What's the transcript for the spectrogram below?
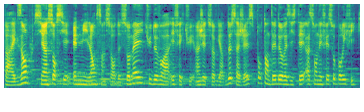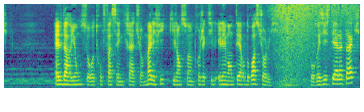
Par exemple, si un sorcier ennemi lance un sort de sommeil, tu devras effectuer un jet de sauvegarde de sagesse pour tenter de résister à son effet soporifique. Eldarion se retrouve face à une créature maléfique qui lance un projectile élémentaire droit sur lui. Pour résister à l'attaque,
